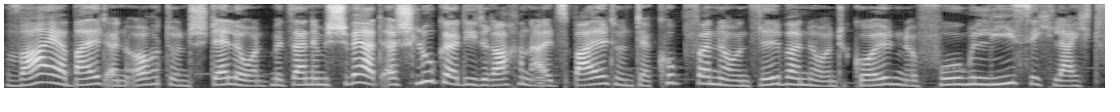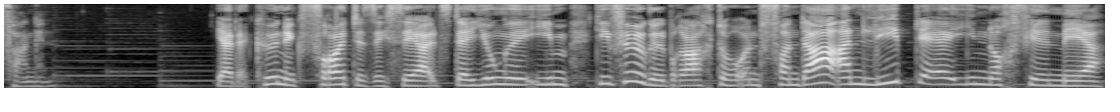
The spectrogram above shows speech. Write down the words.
war er bald an Ort und Stelle, und mit seinem Schwert erschlug er die Drachen alsbald, und der kupferne und silberne und goldene Vogel ließ sich leicht fangen. Ja, der König freute sich sehr, als der Junge ihm die Vögel brachte, und von da an liebte er ihn noch viel mehr.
